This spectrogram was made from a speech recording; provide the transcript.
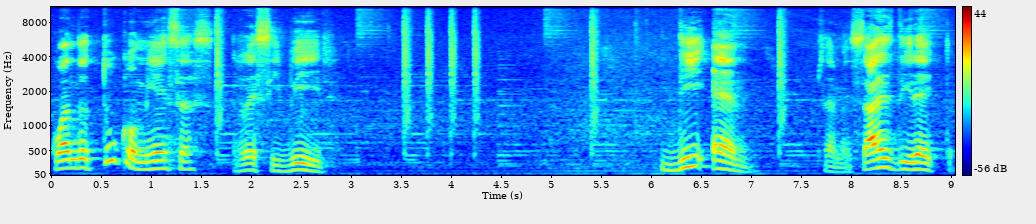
Cuando tú comienzas a recibir DM, o sea, mensajes directos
